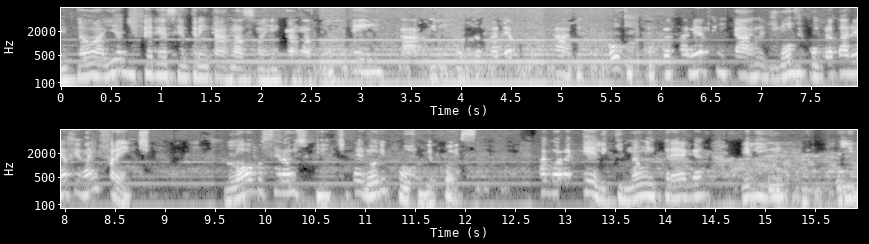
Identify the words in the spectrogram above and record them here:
Então, aí a diferença entre encarnação e reencarnação. Quem encarna e cumpre a tarefa, encarna de novo, cumpre a tarefa, encarna de novo e cumpre a tarefa e vai em frente. Logo será um espírito superior e puro depois. Agora, aquele que não entrega, ele, ele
